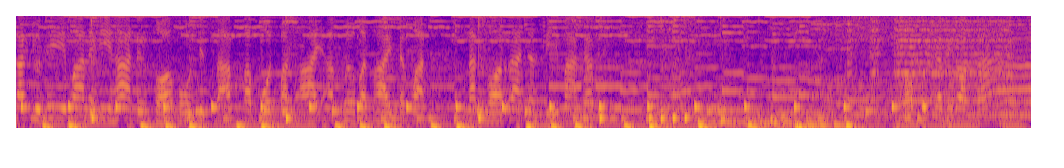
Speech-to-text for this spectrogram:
ตั้งอยู่ที่บ้านเลขที่ 512 หมู่ 13 ตำบลปะทายอำเภอปะทายจังหวัดนครราชสีมาครับ ขอบคุณครับพี่น้องครับ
